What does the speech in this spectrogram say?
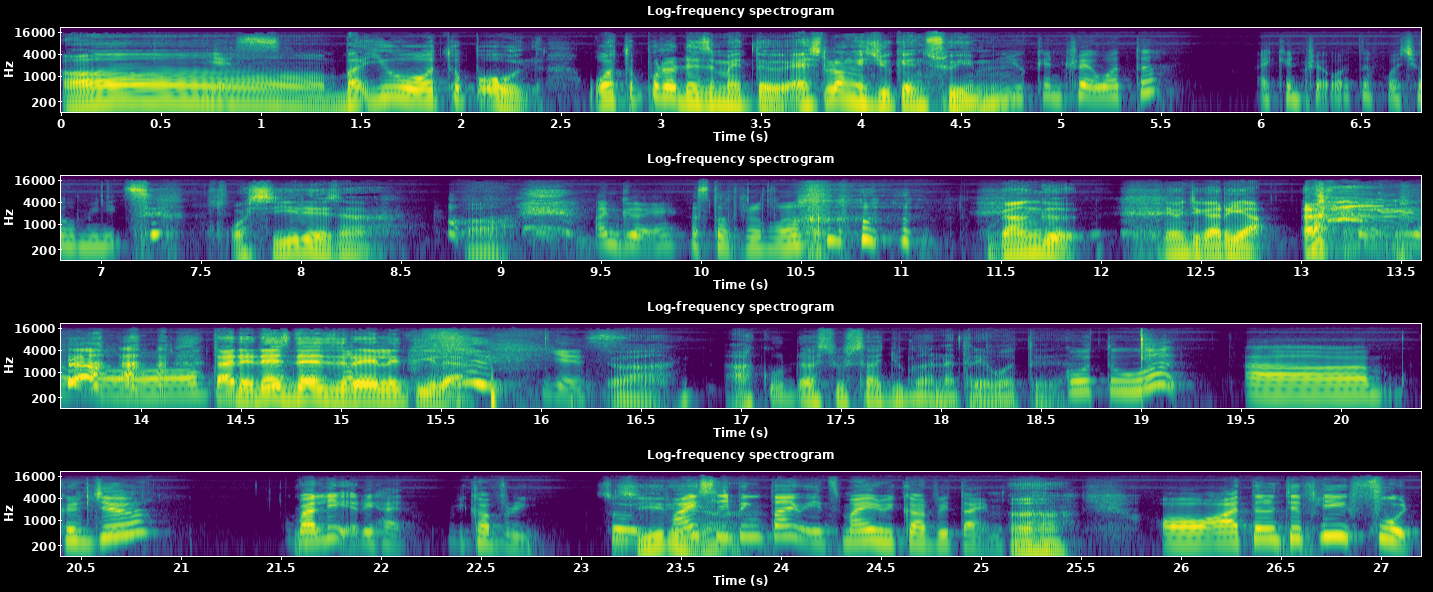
Oh. Yes. But you water polo. Water polo doesn't matter. As long as you can swim. You can tread water. I can tread water for 12 minutes. Oh serious ah. Ah. Angga eh. Astagfirullah. Bukan angga. Dia macam riak. oh, tak ada. That's, that's reality lah. yes. Ah, aku dah susah juga nak tread water. Go to work. uh, kerja, balik rehat, recovery. So Serious my ah? sleeping time it's my recovery time. Uh-huh. Or alternatively food.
